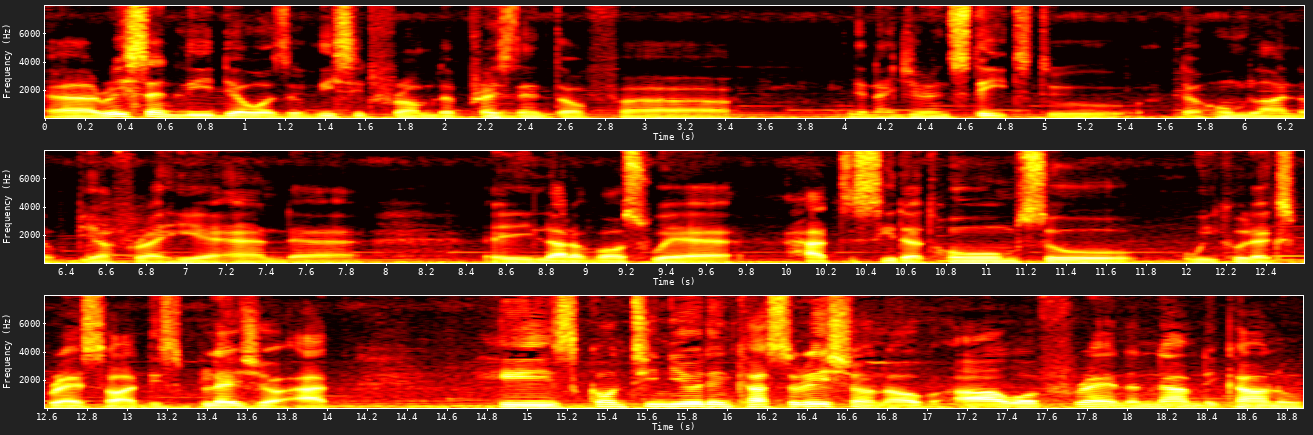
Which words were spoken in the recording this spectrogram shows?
Uh, recently, there was a visit from the president of uh, the Nigerian state to the homeland of Biafra here, and uh, a lot of us were had to sit at home so we could express our displeasure at his continued incarceration of our friend Nnamdi Kanu.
